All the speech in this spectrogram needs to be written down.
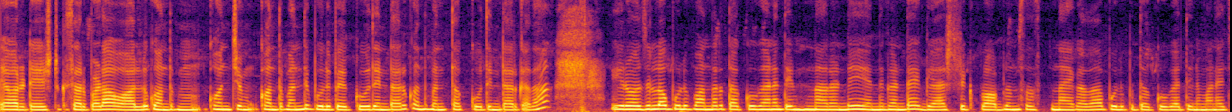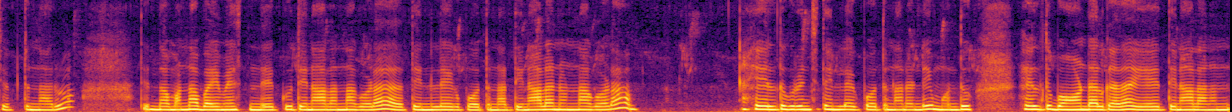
ఎవరి టేస్ట్కి సరిపడా వాళ్ళు కొంత కొంచెం కొంతమంది పులుపు ఎక్కువ తింటారు కొంతమంది తక్కువ తింటారు కదా. ఈ రోజుల్లో పులుపు అందరూ తక్కువగానే తింటున్నారండి. ఎందుకంటే గ్యాస్ట్రిక్ ప్రాబ్లమ్స్ వస్తున్నాయి కదా పులుపు తక్కువగా తినమనే చెప్తున్నారు. తిందామన్నా భయం వేస్తుంది ఎక్కువ తినాలన్నా కూడా తినలేకపోతున్నారు. తినాలని ఉన్నా కూడా హెల్త్ గురించి తినలేకపోతున్నారండి. ముందు హెల్త్ బాగుండాలి కదా ఏ తినాలన్న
